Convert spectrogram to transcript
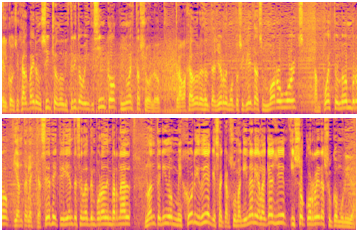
el concejal Byron Sicho del Distrito 25 no está solo. Trabajadores del taller de motocicletas Motorworks han puesto el hombro y ante la escasez de clientes en la temporada invernal no han tenido mejor idea que sacar su maquinaria a la calle y socorrer a su comunidad.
